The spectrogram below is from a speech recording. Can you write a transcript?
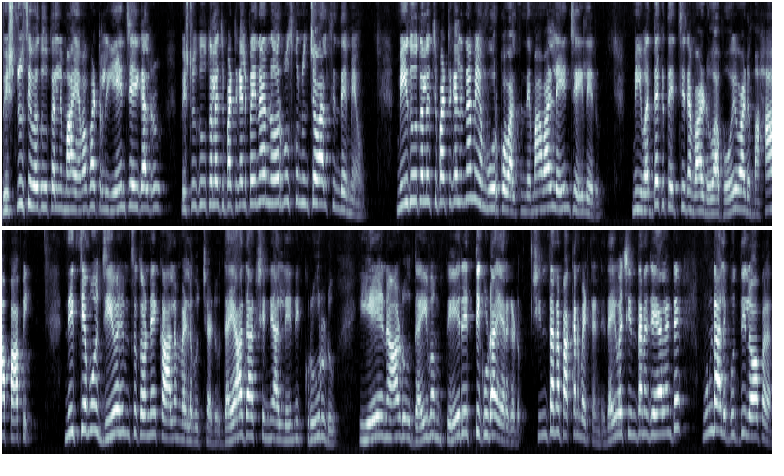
విష్ణు శివదూతల్ని మా యమభట్టులు ఏం చేయగలరు? విష్ణు దూతలు వచ్చి పట్టుకెళ్ళిపోయినా నోరు మూసుకుని ఉంచోవాల్సిందే మేము. మీ దూతలు వచ్చి పట్టుకెళ్ళినా మేము ఊరుకోవాల్సిందే. మా వాళ్ళు ఏం చేయలేరు. మీ వద్దకు తెచ్చిన వాడు ఆ బోయవాడు మహాపాపి. నిత్యము జీవహింసతోనే కాలం వెళ్ళబుచ్చాడు. దయాదాక్షిణ్యాలు లేని క్రూరుడు ఏనాడు దైవం పేరెత్తి కూడా ఎరగడు. చింతన పక్కన పెట్టండి. దైవ చింతన చేయాలంటే ఉండాలి బుద్ధి లోపల.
